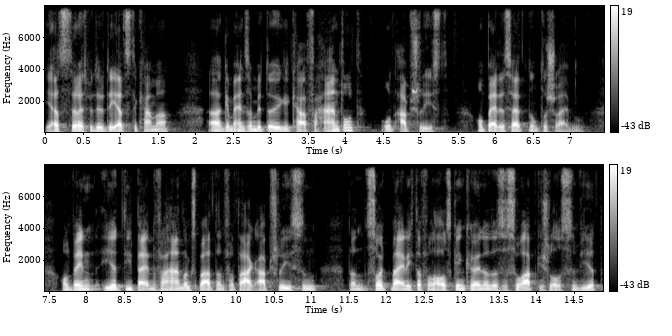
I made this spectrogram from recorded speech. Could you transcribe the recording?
Ärzte, respektive die Ärztekammer, gemeinsam mit der ÖGK verhandelt und abschließt und beide Seiten unterschreiben. Und wenn hier die beiden Verhandlungspartner einen Vertrag abschließen, dann sollte man eigentlich davon ausgehen können, dass es so abgeschlossen wird,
